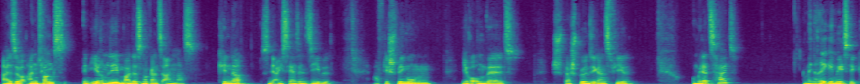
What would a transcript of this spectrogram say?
Also anfangs in ihrem Leben war das noch ganz anders. Kinder sind ja eigentlich sehr sensibel auf die Schwingungen ihrer Umwelt, da spüren sie ganz viel. Und mit der Zeit, wenn regelmäßig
